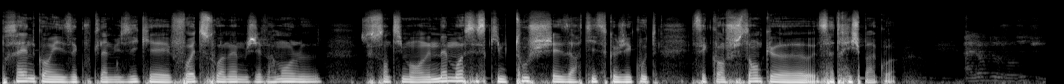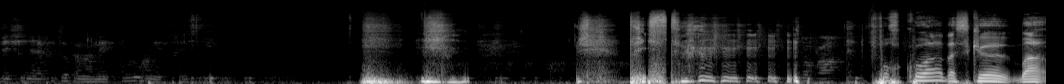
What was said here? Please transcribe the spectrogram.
prennent quand ils écoutent la musique et faut être soi-même. J'ai vraiment le, ce sentiment. Et même moi, c'est ce qui me touche chez les artistes que j'écoute. C'est quand je sens que ça triche pas, quoi. À l'heure d'aujourd'hui, tu te définirais plutôt comme un mec cool ou un mec triste? Triste. Pourquoi? Pourquoi? Parce que bah,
